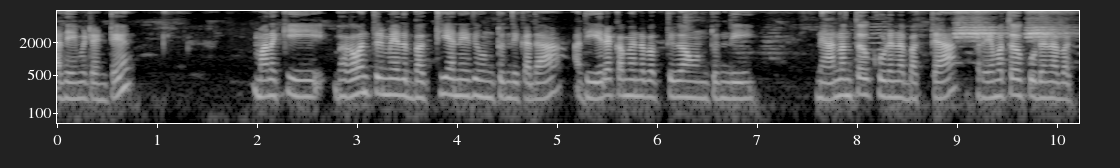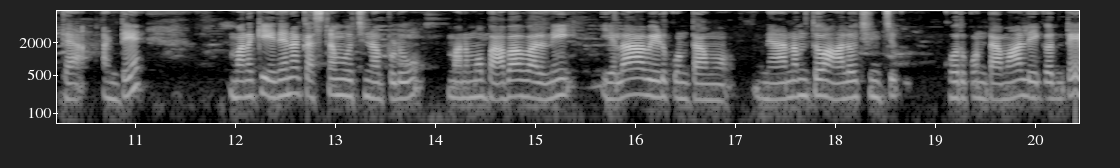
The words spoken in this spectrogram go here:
అదేమిటంటే మనకి భగవంతుని మీద భక్తి అనేది ఉంటుంది కదా అది ఏ రకమైన భక్తిగా ఉంటుంది? జ్ఞానంతో కూడిన భక్త ప్రేమతో కూడిన భక్త అంటే మనకి ఏదైనా కష్టం వచ్చినప్పుడు మనము బాబా వారిని ఎలా వేడుకుంటామో జ్ఞానంతో ఆలోచించి కోరుకుంటామా లేకుంటే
